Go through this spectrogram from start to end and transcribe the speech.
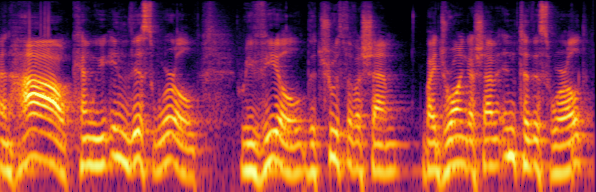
And how can we in this world reveal the truth of Hashem by drawing Hashem into this world?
